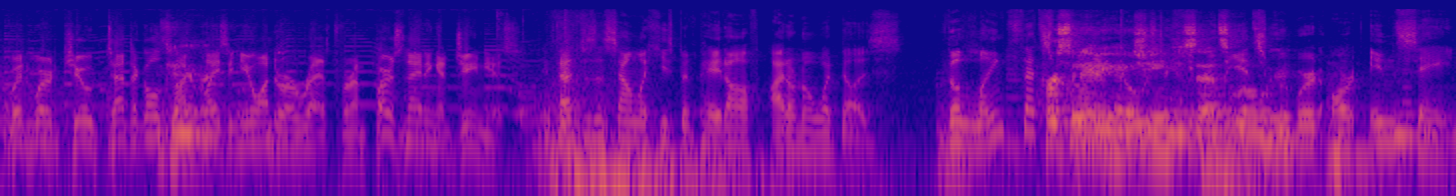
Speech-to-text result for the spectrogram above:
Squidward Q Tentacles, Okay, I'm never placing you under arrest for impersonating a genius. If that doesn't sound like he's been paid off, I don't know what does. The lengths that a goes genius, to humiliate Squidward are insane.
